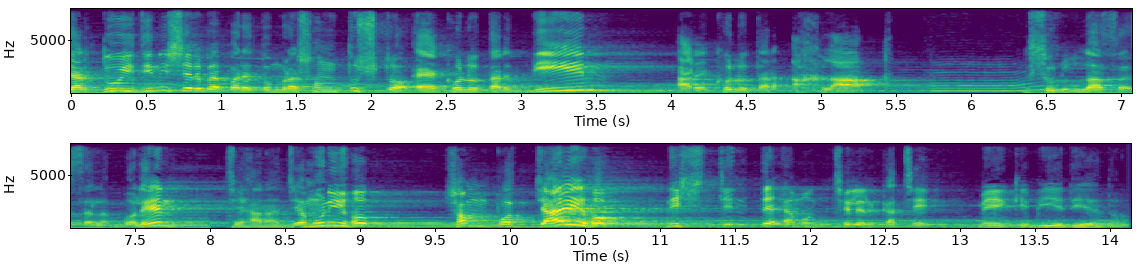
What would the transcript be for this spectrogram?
যার দুই জিনিসের ব্যাপারে তোমরা সন্তুষ্ট, এক হলো তার দিন আর এক হলো তার আখলাক। বলেন, চেহারা যেমনই হোক, সম্পদ যাই হোক, নিশ্চিন্তে এমন ছেলের কাছে মেয়েকে বিয়ে দিয়ে দাও।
